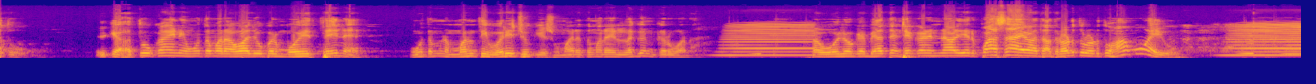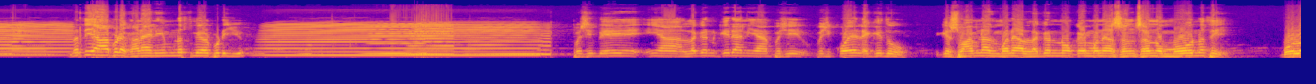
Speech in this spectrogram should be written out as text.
હતું? એ કે હતું કાંઈ નહીં હું તમારા અવાજ ઉપર મોહિત થઈને હું તમને મનથી વરી ચૂકી છું. મારે તમારે લગ્ન કરવાના. ઓલો કે બે ત્રણ ઠેકાણે નાળિયેર પાછા આવ્યા હતા તો રડતું રડતું હા હું આવ્યું? નથી આપણે ઘણા એમ નથી મેળ પડી ગયો. પછી બે અહીંયા લગ્ન કર્યા ને ત્યાં પછી પછી કોયલે કીધું કે સ્વામિનાથ મને આ લગ્નનો કઈ મને આ સંસારનો મોહ નથી. બોલો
